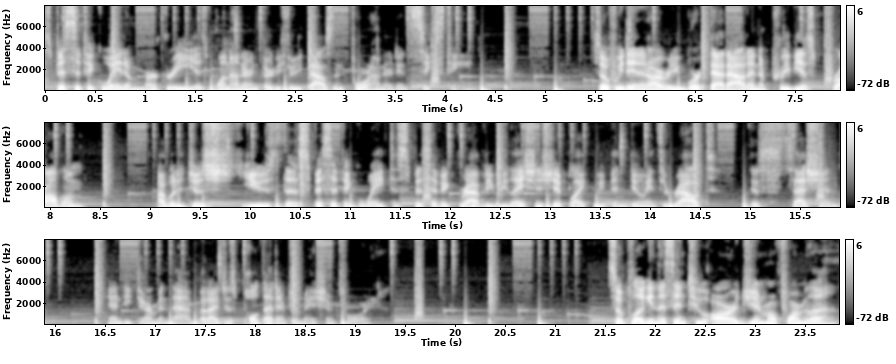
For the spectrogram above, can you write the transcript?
specific weight of mercury is 133,416. So if we didn't already work that out in a previous problem, I would have just used the specific weight to specific gravity relationship like we've been doing throughout this session and determine that, but I just pulled that information forward. So plugging this into our general formula,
